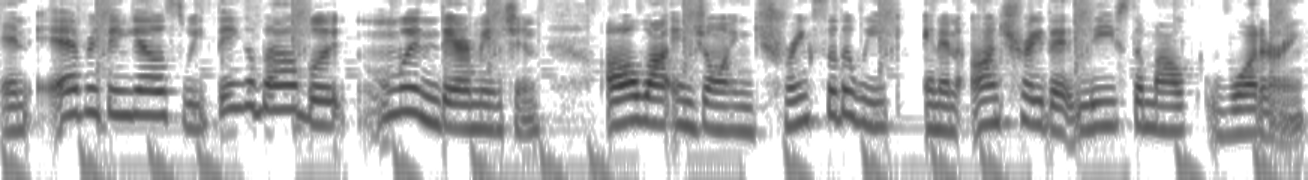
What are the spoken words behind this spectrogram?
and everything else we think about but wouldn't dare mention, all while enjoying drinks of the week and an entree that leaves the mouth watering.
